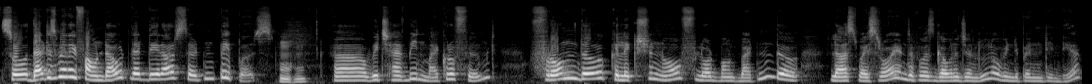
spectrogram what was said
so that is where I found out that there are certain papers Mm-hmm. uh, which have been microfilmed from the collection of Lord Mountbatten, the last Viceroy and the first Governor General of independent India.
